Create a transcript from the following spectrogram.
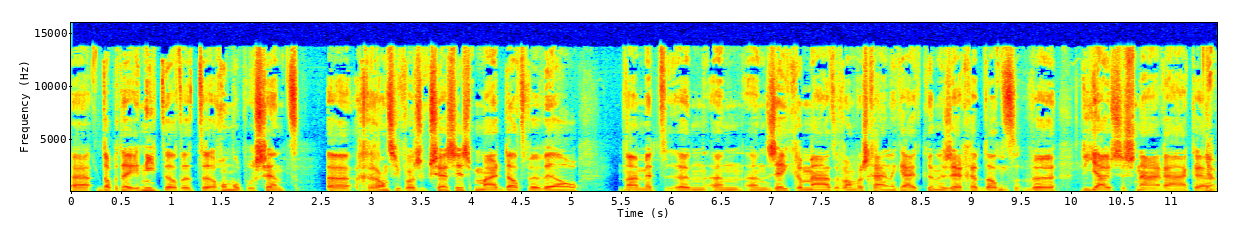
uh, dat betekent niet dat het 100% uh, garantie voor succes is. Maar dat we wel nou, met een, een, een zekere mate van waarschijnlijkheid kunnen zeggen... dat we de juiste snaar raken ja,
